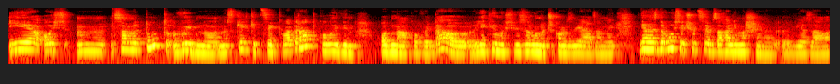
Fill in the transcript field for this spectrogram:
І ось саме тут видно, наскільки цей квадрат, коли він однаковий, да, якимось візеруночком зв'язаний. Я не здивуюся, якщо це взагалі машина е, в'язала.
